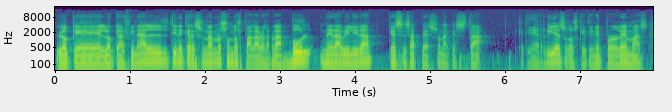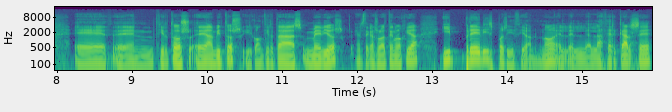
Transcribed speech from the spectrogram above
Lo que, lo que al final tiene que resonarnos son dos palabras. La palabra vulnerabilidad, que es esa persona que está que tiene riesgos, que tiene problemas eh, en ciertos eh, ámbitos y con ciertos medios, en este caso la tecnología, y predisposición, ¿no? El, acercarse,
